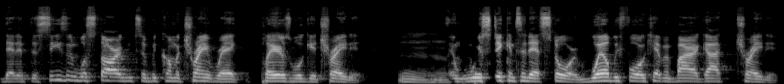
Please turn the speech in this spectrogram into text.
that if the season was starting to become a train wreck, players will get traded. Mm-hmm. And we're sticking to that story well before Kevin Byard got traded.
